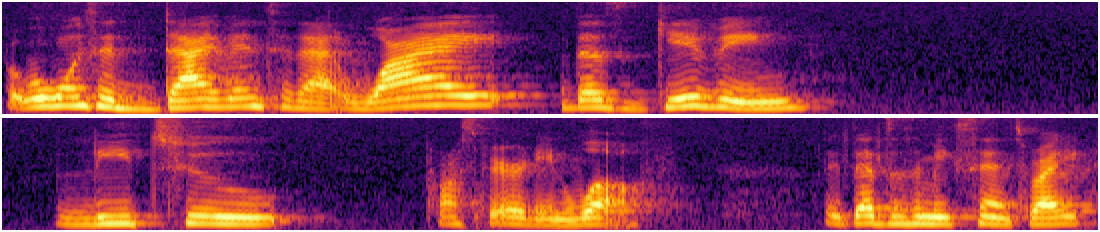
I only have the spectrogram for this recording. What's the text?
but we're going to dive into that. Why does giving lead to prosperity and wealth. Like that doesn't make sense, right?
